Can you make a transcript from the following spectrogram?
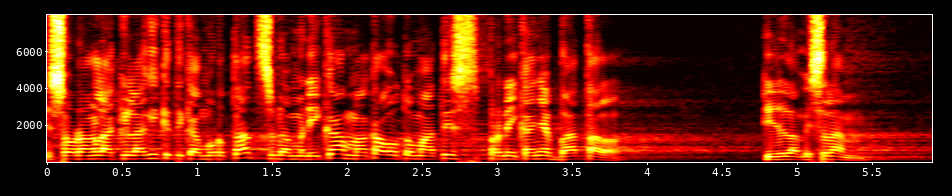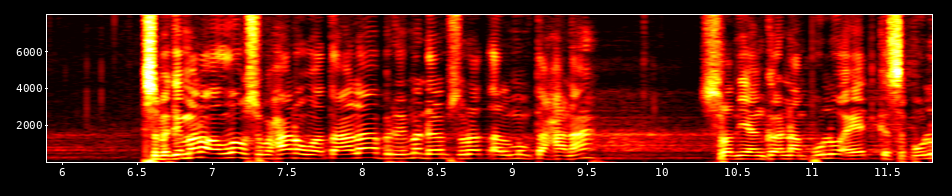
seorang laki-laki ketika murtad sudah menikah maka otomatis pernikahannya batal di dalam Islam. Sebagaimana Allah Subhanahu wa taala berfirman dalam surat Al-Mumtahanah surat yang ke-60 ayat ke-10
